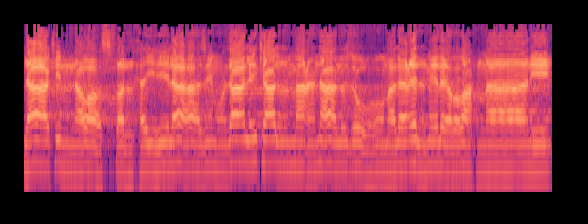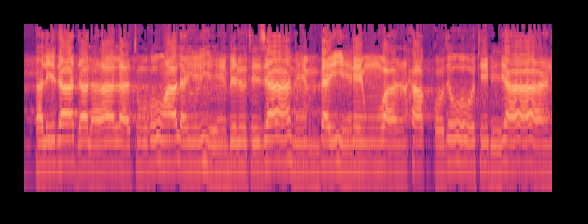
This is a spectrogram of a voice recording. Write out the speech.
لكن وصف الحي لازم ذلك المعنى لزوم العلم للرحمن. فلذا دلالته عليه بالتزام بين والحق ذو تبيان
